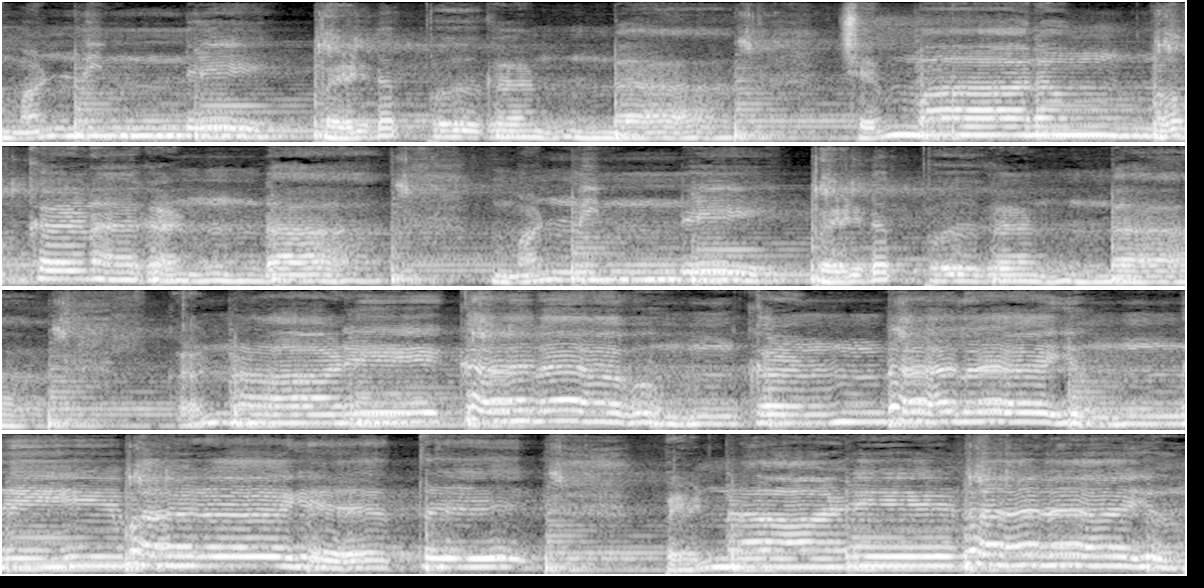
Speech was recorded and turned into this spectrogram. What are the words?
മണ്ണിന്റെ കണ്ട ചെമ്മാനം നോക്കണ കണ്ട പെടപ്പ് കണ്ട കണ്ണാടി കനവും കണ്ടലയും മഴയത്ത് കനയും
